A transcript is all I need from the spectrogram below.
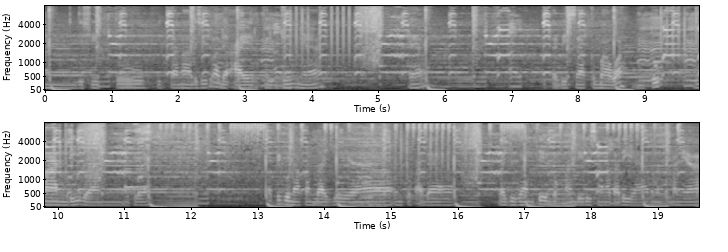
hmm, di situ kita nah di situ ada air terjunnya ya. Kita bisa ke bawah untuk mandi dan gitu ya. Tapi gunakan baju ya untuk ada baju ganti untuk mandi di sana tadi ya teman-teman ya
